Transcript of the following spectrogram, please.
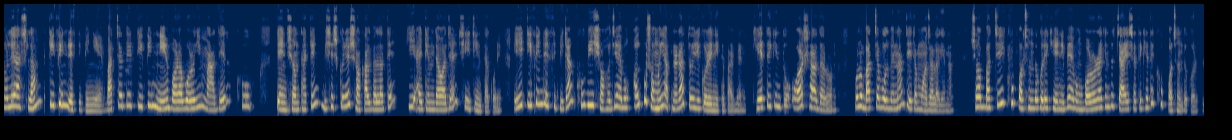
চলে আসলাম টিফিন রেসিপি নিয়ে। বাচ্চাদের টিফিন নিয়ে বরাবরই মাদের খুব টেনশন থাকে, বিশেষ করে সকালবেলাতে কি আইটেম দেওয়া যায় সেই চিন্তা করে। এই টিফিন রেসিপিটা খুবই সহজে এবং অল্প সময়ে আপনারা তৈরি করে নিতে পারবেন। খেতে কিন্তু অসাধারণ। কোনো বাচ্চা বলবে না যে এটা মজা লাগে না। সব বাচ্চাই খুব পছন্দ করে খেয়ে নিবে এবং বড়রা কিন্তু চায়ের সাথে খেতে খুব পছন্দ করবে।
